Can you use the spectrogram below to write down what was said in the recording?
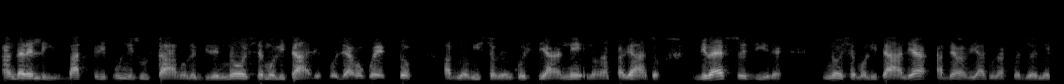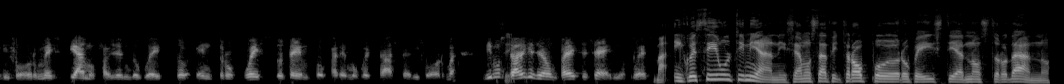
andare lì, sbattere i pugni sul tavolo e dire noi siamo l'Italia e vogliamo questo, abbiamo visto che in questi anni non ha pagato. Diverso è dire noi siamo l'Italia, abbiamo avviato una stagione di riforme, stiamo facendo questo, entro questo tempo faremo quest'altra riforma, dimostrare sì. che siamo un paese serio. Questo. Ma in questi ultimi anni siamo stati troppo europeisti a nostro danno.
